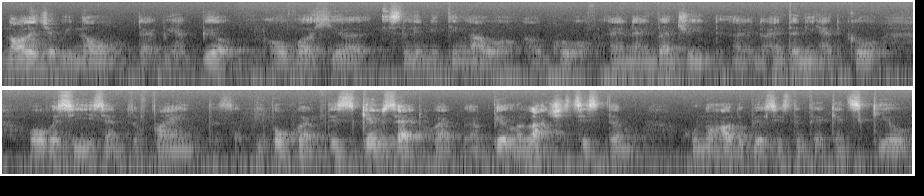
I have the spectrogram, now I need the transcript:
knowledge that we know that we have built over here is limiting our, our growth. And eventually, uh, you know, Anthony had to go overseas and to find people who have this skill set, who have built a large system, who know how to build systems that can scale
